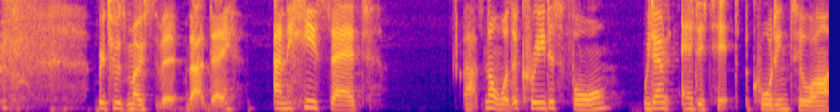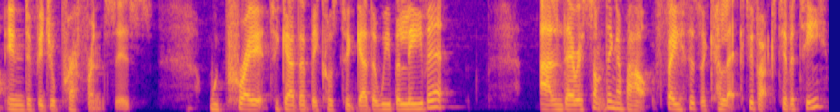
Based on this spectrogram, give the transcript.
which was most of it that day. And he said, That's not what the creed is for. We don't edit it according to our individual preferences. We pray it together because together we believe it. And there is something about faith as a collective activity,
